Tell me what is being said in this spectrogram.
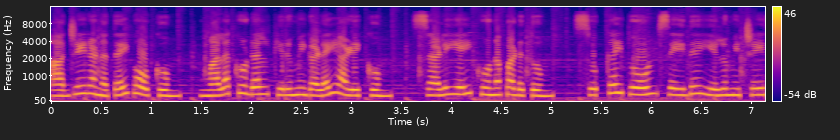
அஜீரணத்தை போக்கும் மலக்குடல் கிருமிகளை அழிக்கும் சளியை குணப்படுத்தும். சுக்கை தோல் செய்து எலுமிச்சை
